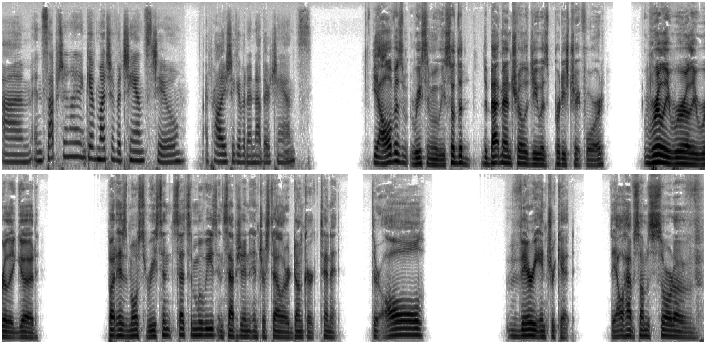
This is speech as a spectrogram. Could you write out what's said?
Um, Inception, I didn't give much of a chance to. I probably should give it another chance. Yeah, all of his recent movies. So the the Batman trilogy was pretty straightforward. Really, really, really good. But his most recent sets of movies, Inception, Interstellar, Dunkirk, Tenet, they're all very intricate. They all have some sort of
